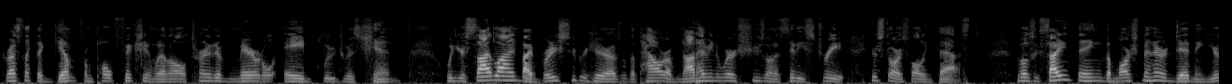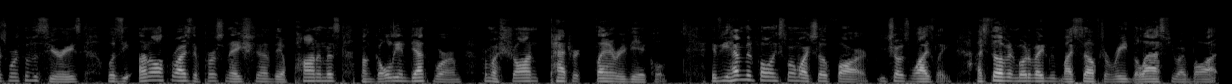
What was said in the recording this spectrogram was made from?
dressed like the Gimp from Pulp Fiction with an alternative marital aid glued to his chin. When you're sidelined by British superheroes with the power of not having to wear shoes on a city street, your star is falling fast. The most exciting thing the Martian Manhunter did in a year's worth of the series was the unauthorized impersonation of the eponymous Mongolian death worm from a Sean Patrick Flanery vehicle. If you haven't been following Stormwatch so far, you chose wisely. I still haven't motivated myself to read the last few I bought.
